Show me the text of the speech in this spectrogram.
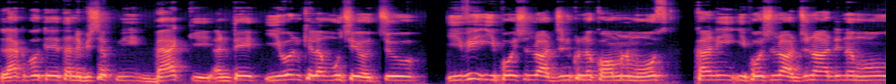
లేకపోతే తన బిషప్ని బ్యాక్కి అంటే e ఈ వన్కి ఇలా మూవ్ చేయొచ్చు ఇవి ఈ పొజిషన్లో అర్జున్కున్న కామన్ మూవ్స్ కానీ ఈ పొజిషన్లో అర్జున్ ఆడిన మూవ్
